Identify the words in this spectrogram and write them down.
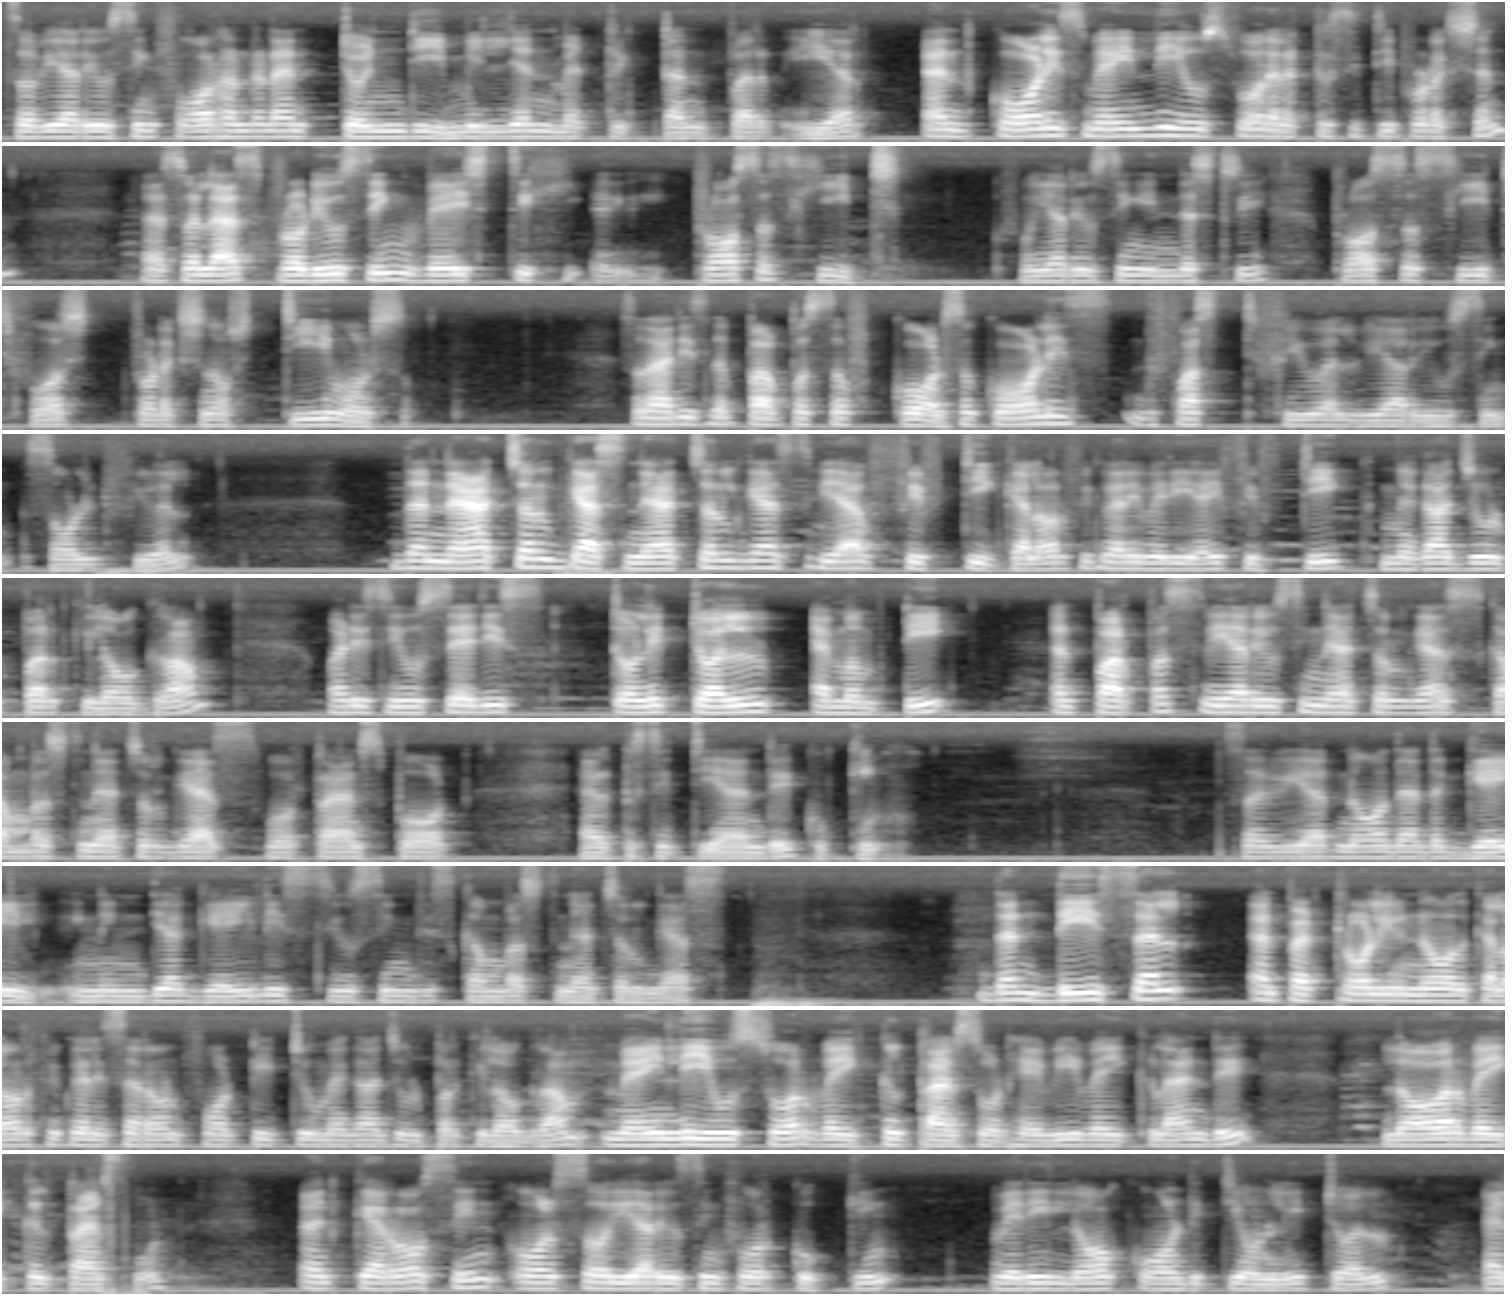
So we are using 420 million metric ton per year and coal is mainly used for electricity production as well as producing waste he- process heat. We are using industry process heat for production of steam also so that is the purpose of coal. So coal is the first fuel we are using solid fuel. The natural gas natural gas we have 50 calorific value very high 50 megajoule per kilogram. But its usage is only 12 mmt and purpose we are using natural gas compressed natural gas for transport electricity and cooking so we are know that the GAIL in india GAIL is using this compressed natural gas. Then diesel and petrol you know the calorific value is around 42 megajoule per kilogram mainly used for vehicle transport heavy vehicle and lower vehicle transport. And kerosene also we are using for cooking very low quantity only 12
